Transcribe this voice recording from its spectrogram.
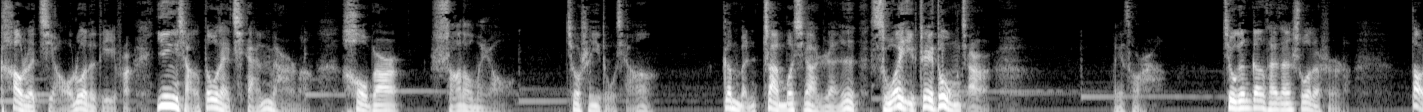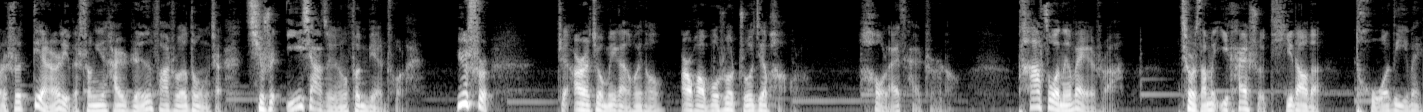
靠着角落的地方，音响都在前边呢，后边。啥都没有，就是一堵墙，根本站不下人，所以这动静，没错啊，就跟刚才咱说的似的，到底是电影里的声音还是人发出的动静，其实一下子就能分辨出来。于是，这二舅没敢回头，二话不说直接跑了。后来才知道，他坐那位置啊，就是咱们一开始提到的驼地位，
